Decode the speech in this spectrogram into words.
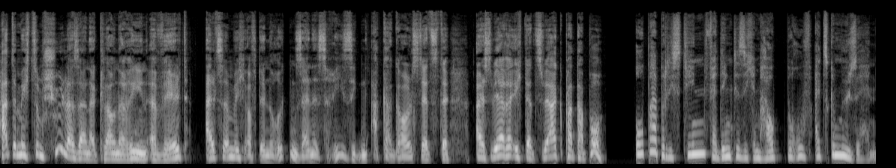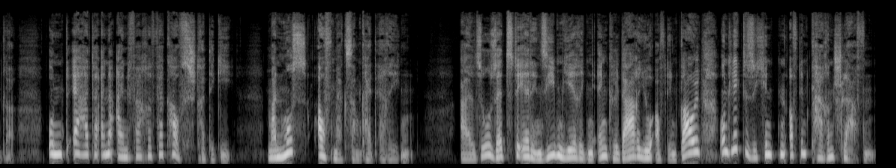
hatte mich zum Schüler seiner Clownerien erwählt, als er mich auf den Rücken seines riesigen Ackergauls setzte, als wäre ich der Zwerg Patapo. Opa Bristin verdingte sich im Hauptberuf als Gemüsehändler und er hatte eine einfache Verkaufsstrategie. Man muss Aufmerksamkeit erregen. Also setzte er den siebenjährigen Enkel Dario auf den Gaul und legte sich hinten auf den Karren schlafen,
